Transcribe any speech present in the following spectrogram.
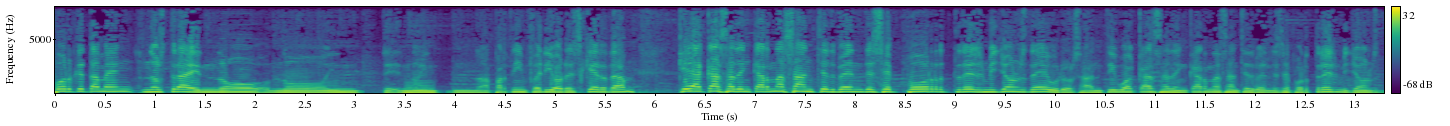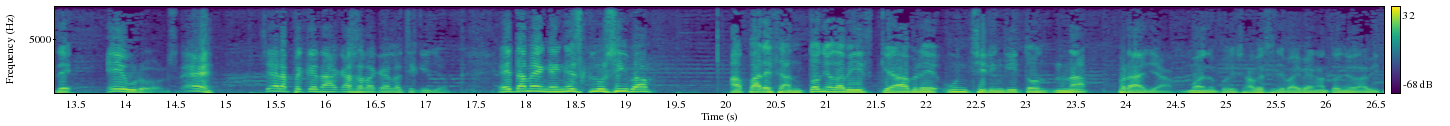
porque tamén nos trae no, no, no in, na parte inferior esquerda que a casa de Encarna Sánchez véndese por 3 millóns de euros. A antigua casa de Encarna Sánchez véndese por 3 millóns de euros. Eh, xa era pequena a casa daquela, chiquillo. E tamén en exclusiva aparece Antonio David que abre un chiringuito na praia. Bueno, pois a ver se lle vai ben Antonio David.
